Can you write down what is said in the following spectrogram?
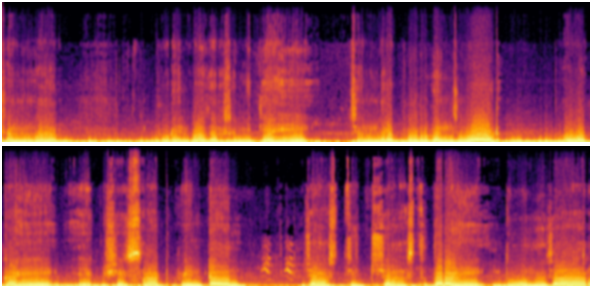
शंभर. पुढील बाजार समिती आहे चंद्रपूर गंजवड. आवक काही एकशे साठ क्विंटल जास्तीत जास्त दर आहे. दोन हजार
